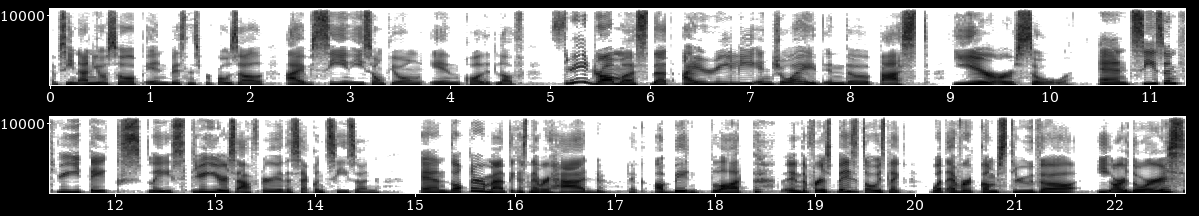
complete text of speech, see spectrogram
I've seen An Sop in Business Proposal, I've seen Lee Song Kyung in Call It Love. Three dramas that I really enjoyed in the past year or so. And season 3 takes place 3 years after the second season. And Dr. Romantic has never had like a big plot in the first place. It's always like whatever comes through the ER doors,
